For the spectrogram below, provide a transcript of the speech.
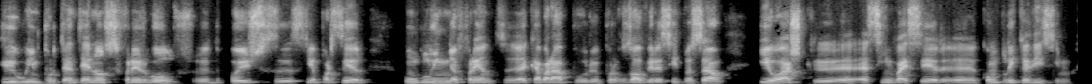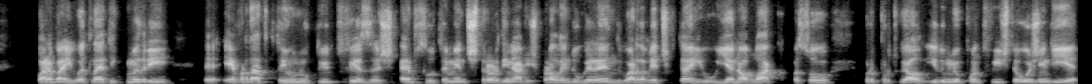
que o importante é não sofrer golos, eh, depois se, se aparecer um golinho na frente acabará por, por resolver a situação e eu acho que eh, assim vai ser complicadíssimo. Ora bem, o Atlético de Madrid é verdade que tem um núcleo de defesas absolutamente extraordinários, para além do grande guarda-redes que tem, o Ian Oblak, que passou por Portugal e do meu ponto de vista hoje em dia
